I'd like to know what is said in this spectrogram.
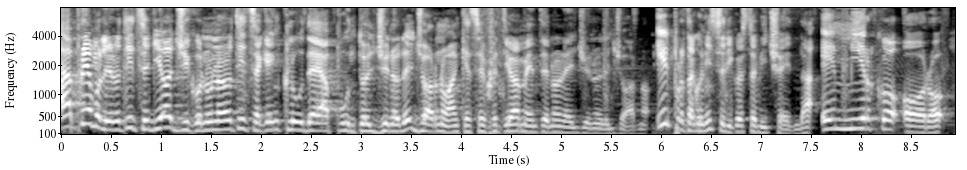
Apriamo le notizie di oggi con una notizia che include appunto il genio del giorno, anche se effettivamente non è il genio del giorno. Il protagonista di questa vicenda è Mirko Oro,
